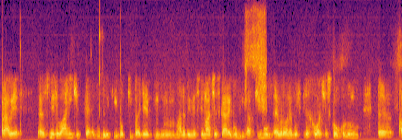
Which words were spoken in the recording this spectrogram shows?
právě Eh, směřování České republiky po případě, mm, a nevím, jestli má Česká republika přijmout euro nebo si zachovat českou korunu eh, a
